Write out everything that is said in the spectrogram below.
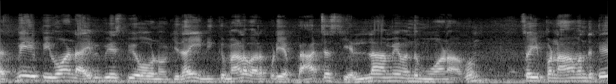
எஸ்பிஐபிஓ அண்ட் ஐபிபிஎஸ்பிஓ நோக்கி தான் இன்றைக்கு மேலே வரக்கூடிய பேட்சஸ் எல்லாமே வந்து மூவ் ஆன் ஆகும். ஸோ இப்போ நான் வந்துட்டு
